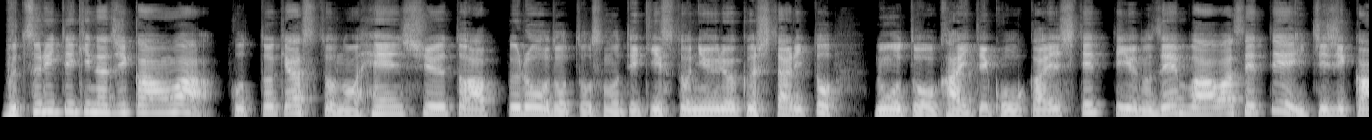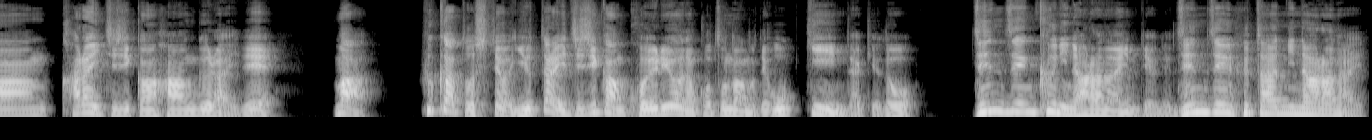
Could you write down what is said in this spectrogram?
物理的な時間は、ポッドキャストの編集とアップロードとそのテキスト入力したりと、ノートを書いて公開してっていうの全部合わせて1時間から1時間半ぐらいで、まあ、負荷としては言ったら1時間超えるようなことなので大きいんだけど、全然苦にならないんだよね。全然負担にならない。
